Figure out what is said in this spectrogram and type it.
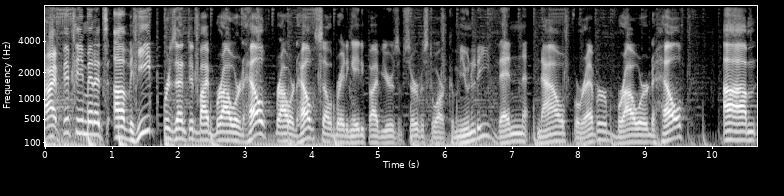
All right, 15 minutes of heat presented by Broward Health. Broward Health celebrating 85 years of service to our community. Then, now, forever. Broward Health. Um,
